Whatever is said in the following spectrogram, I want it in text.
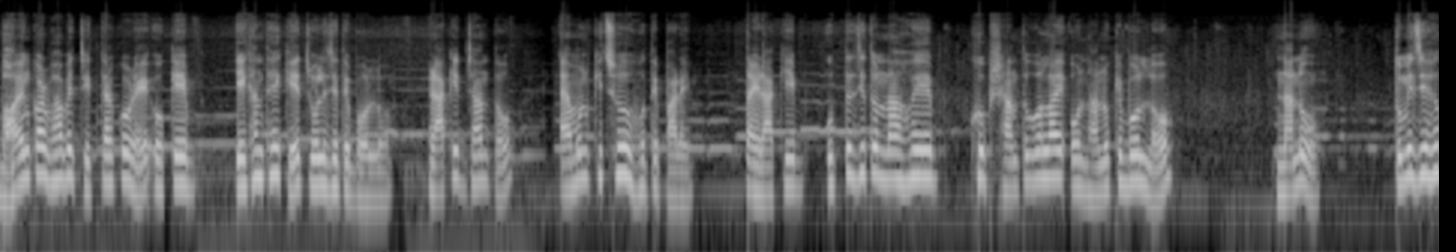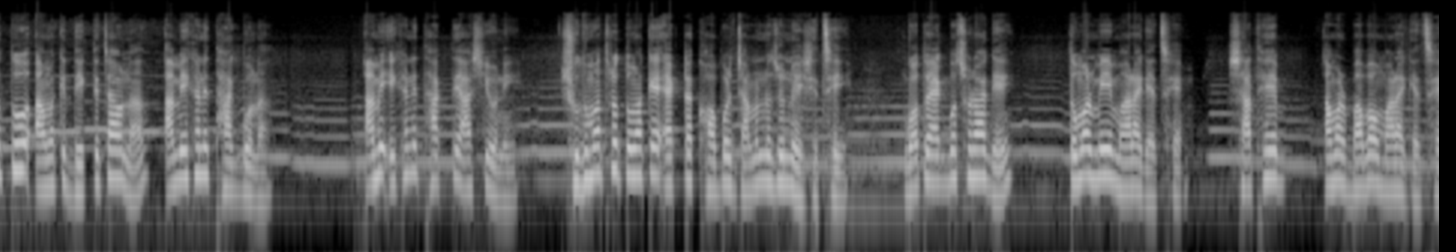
ভয়ঙ্করভাবে চিৎকার করে ওকে এখান থেকে চলে যেতে বলল। রাকিব জানতো এমন কিছু হতে পারে। তাই রাকিব উত্তেজিত না হয়ে খুব শান্ত গলায় ও নানুকে বলল, নানু, তুমি যেহেতু আমাকে দেখতে চাও না, আমি এখানে থাকব না। আমি এখানে থাকতে আসিও নি শুধুমাত্র তোমাকে একটা খবর জানানোর জন্য এসেছি। গত এক বছর আগে তোমার মেয়ে মারা গেছে, সাথে আমার বাবাও মারা গেছে।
